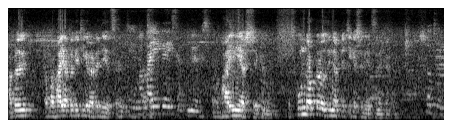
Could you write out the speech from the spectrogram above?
আপনার আপনার ভাই আপনাকে ঠিকানাটা দিয়েছে ভাই। আপনার ভাই নিয়ে আসছে এখানে আচ্ছা, কোন ডক্টর অধীনে আপনি চিকিৎসা নিয়েছেন এখানে সবগুলো।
